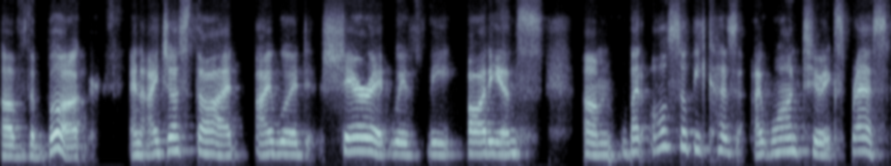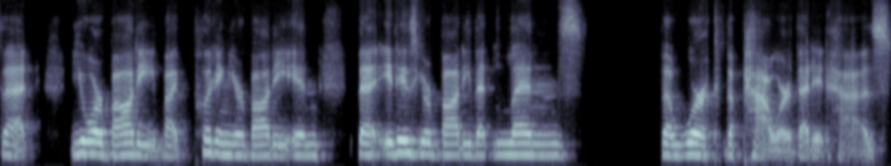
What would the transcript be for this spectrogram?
of the book. And I just thought I would share it with the audience, um, but also because I want to express that your body, by putting your body in, that it is your body that lends the work, the power that it has.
